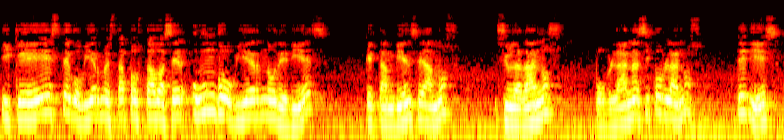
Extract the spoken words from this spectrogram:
y que este gobierno está apostado a ser un gobierno de 10, que también seamos ciudadanos, poblanas y poblanos de 10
